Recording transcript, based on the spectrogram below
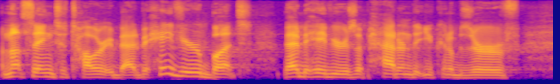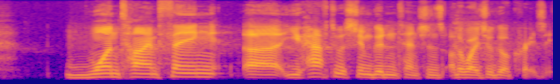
I'm not saying to tolerate bad behavior, but bad behavior is a pattern that you can observe. One time thing, uh, you have to assume good intentions, otherwise you'll go crazy.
